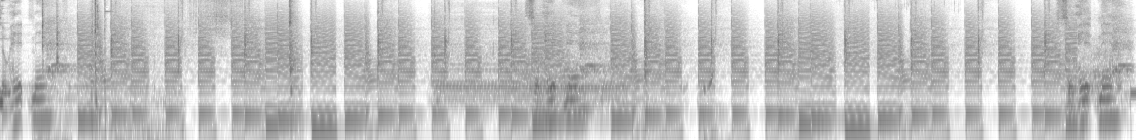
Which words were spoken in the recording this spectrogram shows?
So hit me. So hit me. So hit me.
